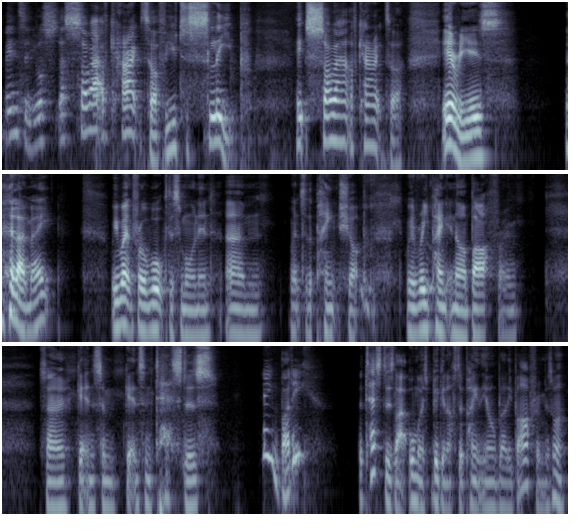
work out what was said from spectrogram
Minton, you're that's so out of character for you to sleep. It's so out of character. Here he is. Hello, mate. We went for a walk this morning. Um, went to the paint shop. We're repainting our bathroom. So getting some getting some testers. Hey, buddy. The tester's like almost big enough to paint the old bloody bathroom as well.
